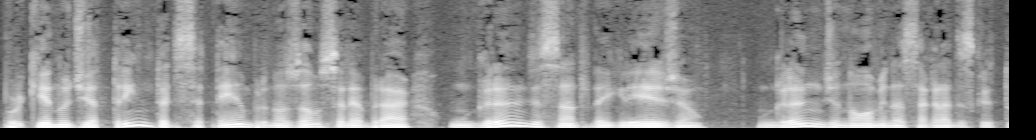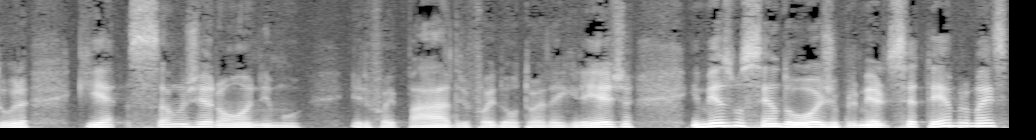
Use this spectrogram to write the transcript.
porque no dia 30 de setembro nós vamos celebrar um grande santo da igreja, um grande nome da Sagrada Escritura, que é São Jerônimo. Ele foi padre, foi doutor da igreja, e mesmo sendo hoje o primeiro de setembro, mas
